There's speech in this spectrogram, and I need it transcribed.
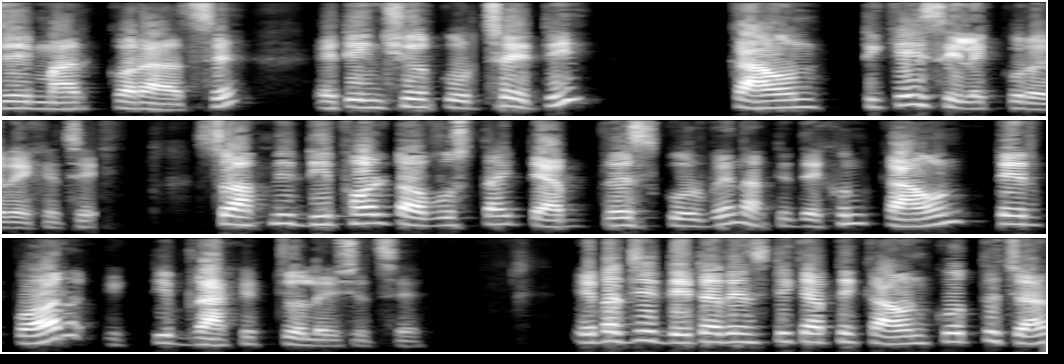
যে মার্ক করা আছে, এটি ইনশিওর করছে, এটি কাউন্টটিকেই সিলেক্ট করে রেখেছে। সো আপনি ডিফল্ট অবস্থায় ট্যাব প্রেস করবেন। আপনি দেখুন কাউন্টের পর একটি ব্র্যাকেট চলে এসেছে। এবার যে ডেটা রেঞ্জটিকে আপনি কাউন্ট করতে চান,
